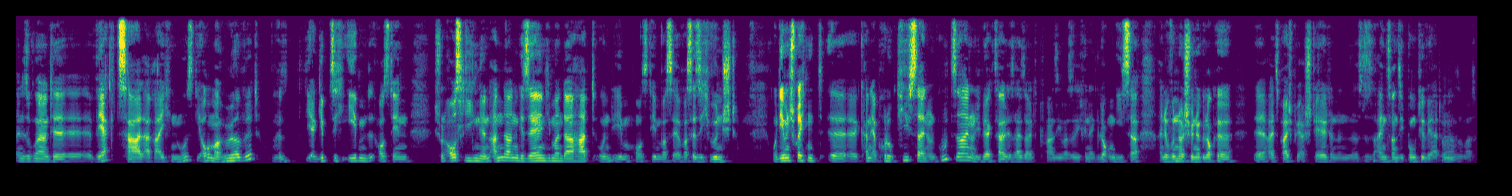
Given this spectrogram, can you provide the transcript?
eine sogenannte äh, Werkzahl erreichen muss, die auch immer höher wird. Mhm. Also die ergibt sich eben aus den schon ausliegenden anderen Gesellen, die man da hat und eben aus dem, was er, was er sich wünscht. Und dementsprechend äh, kann er produktiv sein und gut sein. Und die Werkzahl ist also halt quasi, was weiß ich, wenn der Glockengießer eine wunderschöne Glocke äh, als Beispiel erstellt und dann das ist 21 Punkte wert oder Mhm. sowas.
